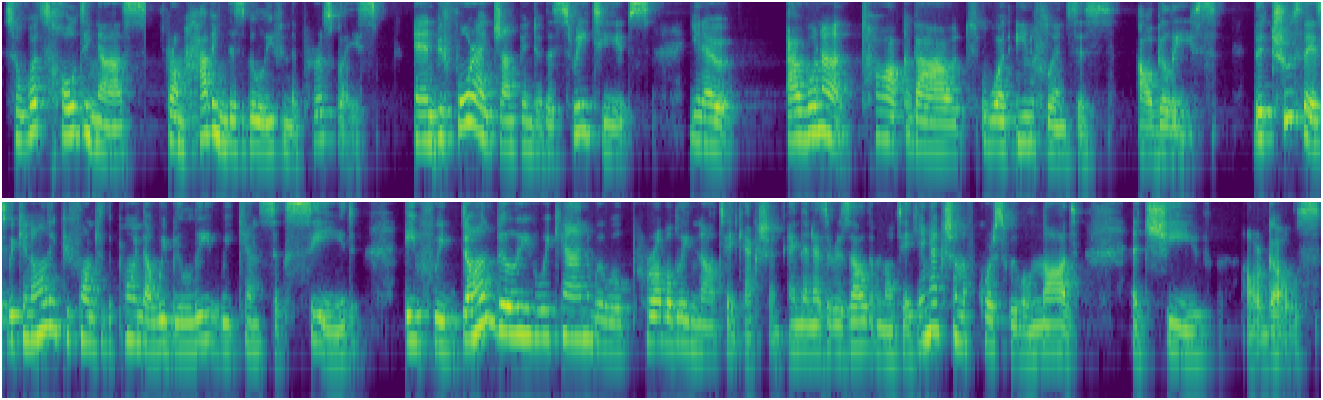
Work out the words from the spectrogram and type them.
So, what's holding us from having this belief in the first place? And before I jump into the three tips, you know, I want to talk about what influences our beliefs. The truth is, we can only perform to the point that we believe we can succeed. If we don't believe we can, we will probably not take action. And then, as a result of not taking action, of course, we will not achieve our goals.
